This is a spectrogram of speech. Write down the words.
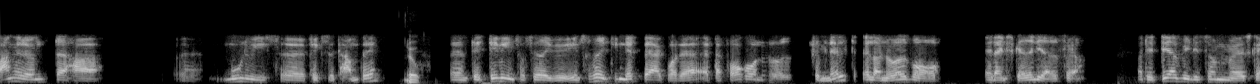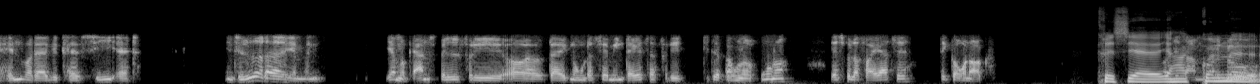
fange dem, der har øh, muligvis øh, fikset kampe. Ikke? Jo. Øh, det er det, vi er interesseret i. Vi er interesseret i de netværk, hvor det er, at der foregår noget kriminelt, eller noget, hvor eller en skadelig adfærd. Og det er der, vi ligesom øh, skal hen, hvor det er, vi kan sige, at indtil videre, der, jamen, jeg må gerne spille, fordi, og der er ikke nogen, der ser mine data, fordi de der par hundrede kroner, jeg spiller fra jer til, det går nok. Chris, jeg, jeg har kun, øh,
